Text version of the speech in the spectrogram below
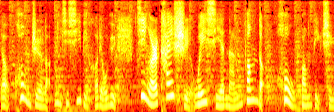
的控制了密西西比河流域，进而开始威胁南方的后方地区。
